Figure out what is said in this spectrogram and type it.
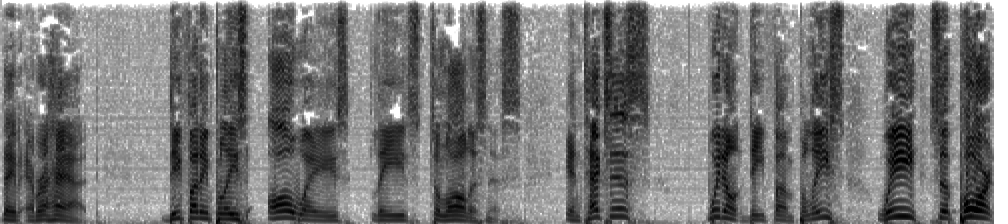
they've ever had. Defunding police always leads to lawlessness. In Texas, we don't defund police. We support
